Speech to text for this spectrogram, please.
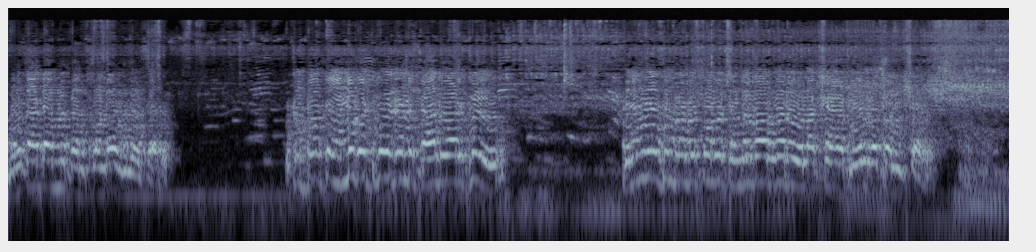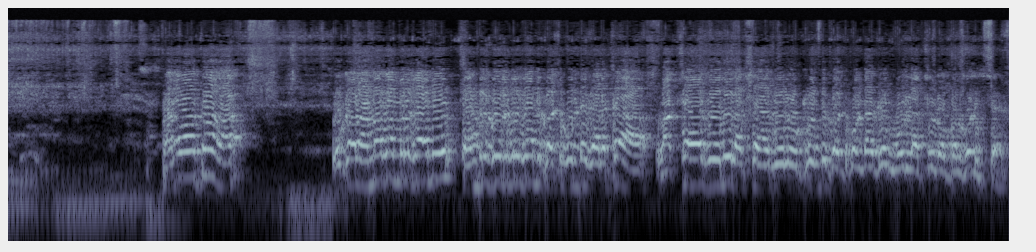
మిగతా టైంలో పెంచకుండా వదిలేశారు. ఇకపోతే ఇల్లు కట్టుకునేటువంటి పేదవారికి తెలుగుదేశం ప్రభుత్వంలో చంద్రబాబు గారు లక్ష యాభై వేల రూపాయలు ఇచ్చారు. తర్వాత ఒక అన్నదమ్ములు కానీ తండ్రి కొడుకులు కానీ కట్టుకుంటే కనుక లక్ష యాభై వేలు లక్ష యాభై వేలు ఒక ఇంటి కట్టుకుంటాకే మూడు లక్షల రూపాయలు కూడా ఇచ్చారు.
